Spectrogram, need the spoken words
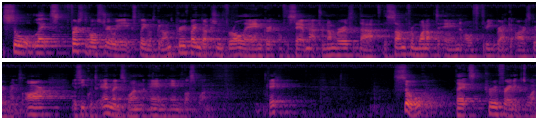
So let's first of all straight away explain what's going on. Prove by induction for all n of the set of natural numbers that the sum from 1 up to n of 3 bracket r squared minus r is equal to n minus 1 n n plus 1. Okay? So let's prove for n equal to 1.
